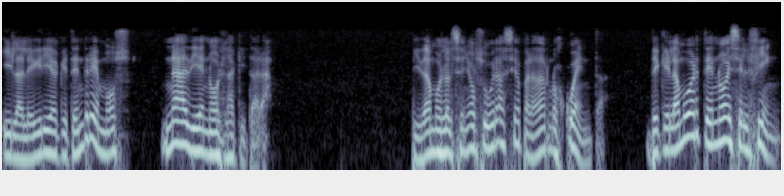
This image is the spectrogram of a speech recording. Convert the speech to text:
y la alegría que tendremos nadie nos la quitará. Pidámosle al Señor su gracia para darnos cuenta de que la muerte no es el fin,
